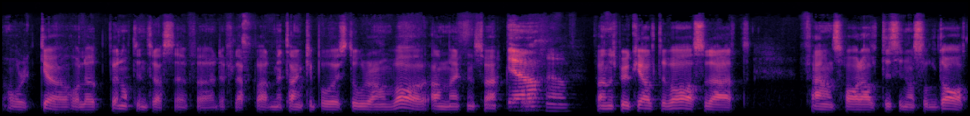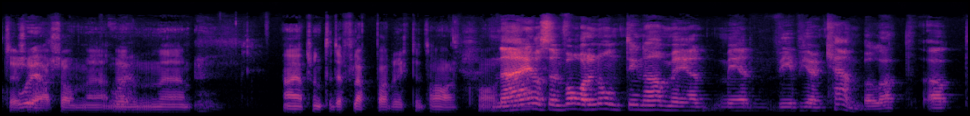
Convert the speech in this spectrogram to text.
orka hålla uppe något intresse för Def Leppard med tanke på hur stora de var anmärkningsvärt. Ja. Ja. För annars brukar det alltid vara sådär att fans har alltid sina soldater Oh ja. sådär som, eh, men eh, nej, jag tror inte Def Leppard riktigt har kvar. Nej, och sen var det någonting där med, med Vivian Campbell. Att, att,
